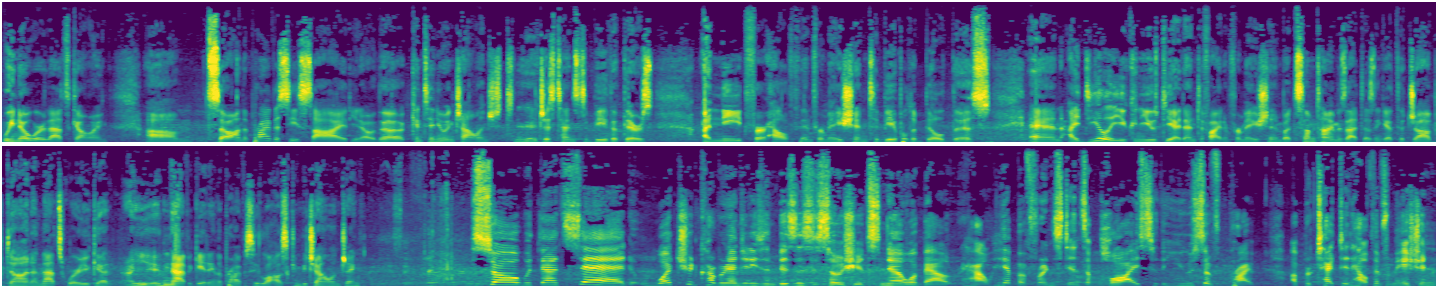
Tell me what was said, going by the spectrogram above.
we know where that's going. Um, so on the privacy side, you know, the continuing challenge just tends to be that there's a need for health information to be able to build this. And ideally, you can use de-identified information, but sometimes that doesn't get the job done, and that's where you get navigating the privacy laws can be challenging. So, with that said, what should covered entities and business associates know about how HIPAA, for instance, applies to the use of, pri- protected health information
